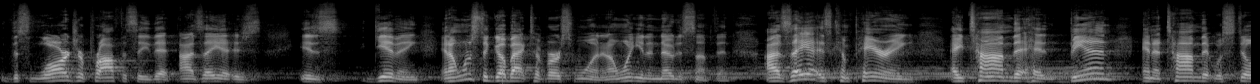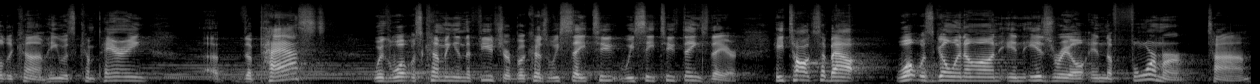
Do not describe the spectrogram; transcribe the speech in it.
this larger prophecy that Isaiah is, is giving. And I want us to go back to verse 1, and I want you to notice something. Isaiah is comparing a time that had been and a time that was still to come. He was comparing uh, the past with what was coming in the future because we, say two, we see two things there. He talks about what was going on in Israel in the former time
